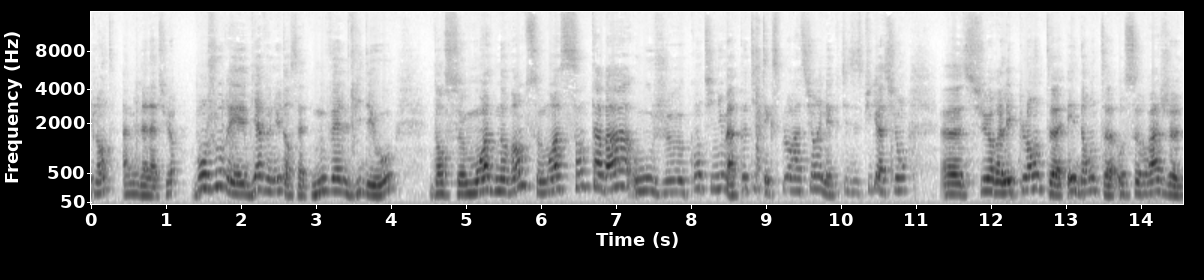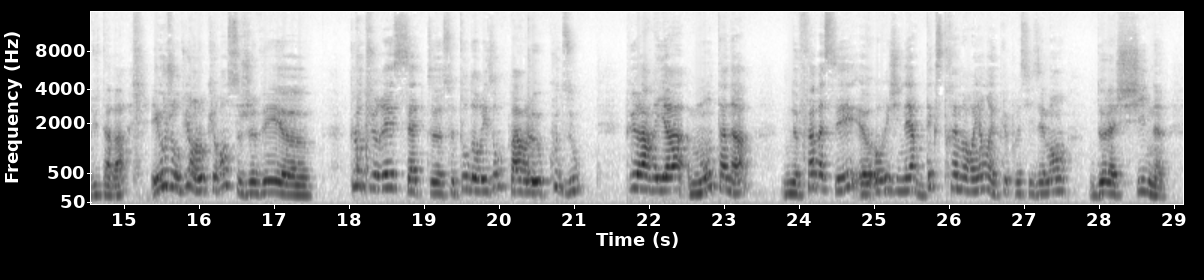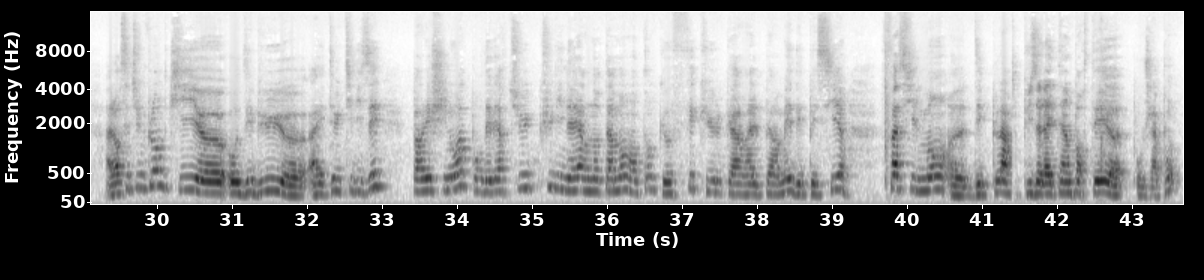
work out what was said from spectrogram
Plantes, amis de la nature, bonjour et bienvenue dans cette nouvelle vidéo. Dans ce mois de novembre, ce mois sans tabac, où je continue ma petite exploration et mes petites explications euh, sur les plantes aidantes au sevrage du tabac. Et aujourd'hui, en l'occurrence, je vais euh, clôturer ce tour d'horizon par le kudzu, Puraria montana, une fabacée euh, originaire d'Extrême-Orient et plus précisément de la Chine. Alors c'est une plante qui euh, au début euh, a été utilisée par les Chinois pour des vertus culinaires, notamment en tant que fécule, car elle permet d'épaissir facilement des plats. Puis elle a été importée au Japon,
